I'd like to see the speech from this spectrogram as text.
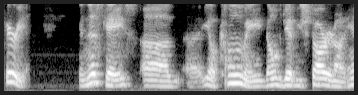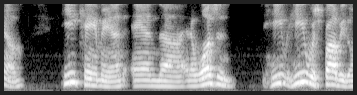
Period. In this case, uh, uh, you know, Comey. Don't get me started on him. He came in, and uh, and it wasn't he. He was probably the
